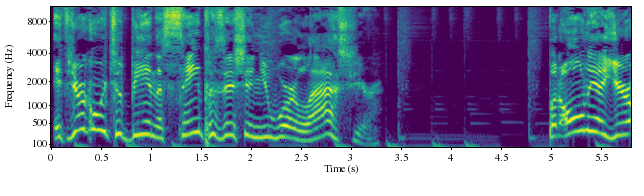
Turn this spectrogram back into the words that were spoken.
if you're going to be in the same position you were last year, but only a year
